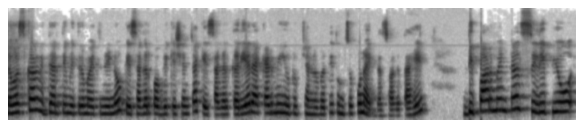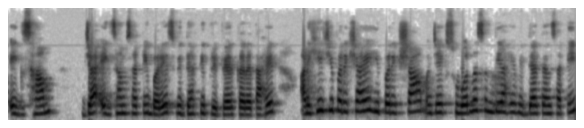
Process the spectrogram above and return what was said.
नमस्कार विद्यार्थी मित्र मैत्रिणींनो केसागर पब्लिकेशनच्या केसागर करिअर अकॅडमी युट्यूब चॅनलवरती तुमचं पुन्हा एकदा स्वागत आहे. डिपार्टमेंटल सीडीपीओ एक्झाम ज्या एक्झामसाठी बरेच विद्यार्थी प्रिपेअर करत आहेत. आणि ही जी परीक्षा आहे ही परीक्षा म्हणजे एक सुवर्ण संधी आहे विद्यार्थ्यांसाठी.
